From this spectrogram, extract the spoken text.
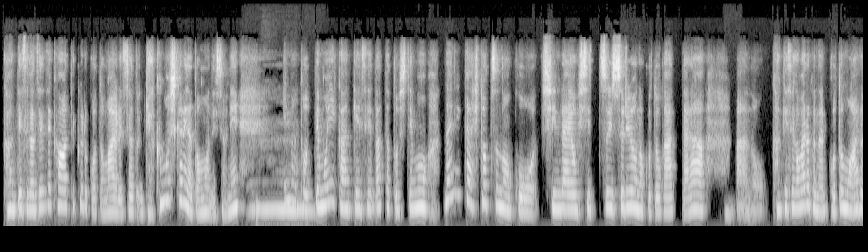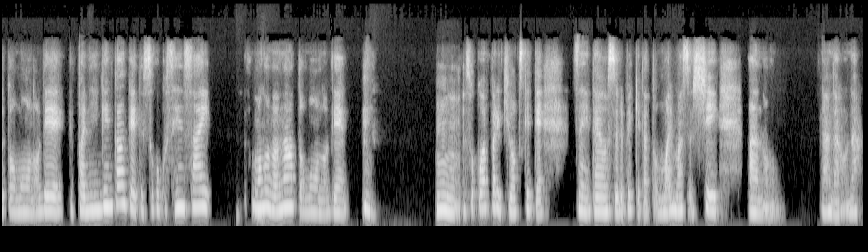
関係性が全然変わってくることもあるし、あと逆もしかりだと思うんですよね。今とってもいい関係性だったとしても、何か一つのこう、信頼を失墜するようなことがあったら、あの、関係性が悪くなることもあると思うので、やっぱり人間関係ってすごく繊細ものだなと思うので、うん、そこはやっぱり気をつけて常に対応するべきだと思いますし、あの、なんだろうな。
